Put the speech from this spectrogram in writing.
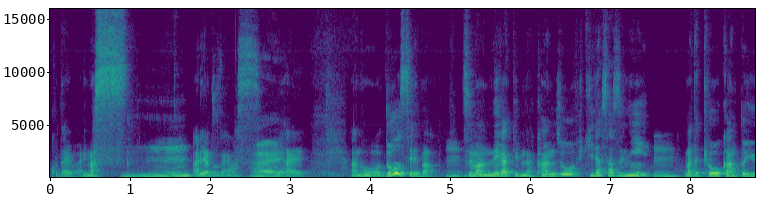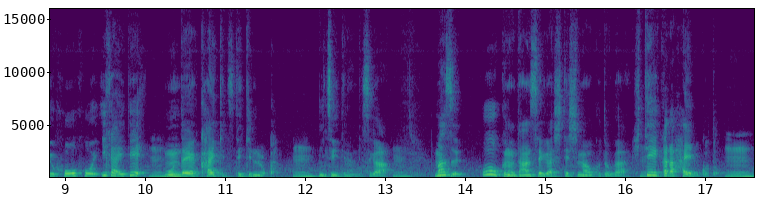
答えはあります、うん。ありがとうございます。はいあのどうすればうん。妻のネガティブな感情を引き出さずにうん。また共感という方法以外でうん。問題が解決できるのかうん。についてなんですがうん。まず多くの男性がしてしまうことが否定から入ることうん。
